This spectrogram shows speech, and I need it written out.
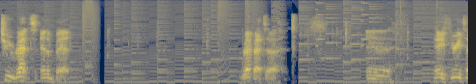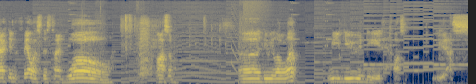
Two rats and a bat. Rattata. Uh, hey, Fury Attack didn't fail us this time. Whoa! Awesome. Uh, do we level up? We do indeed. Awesome. Yes.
